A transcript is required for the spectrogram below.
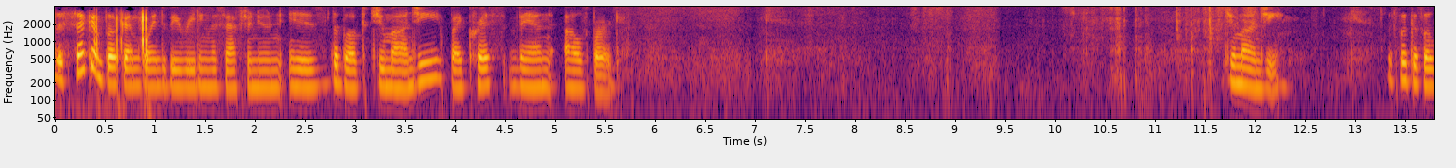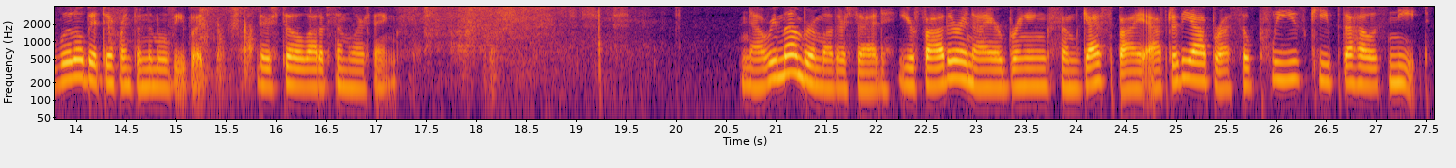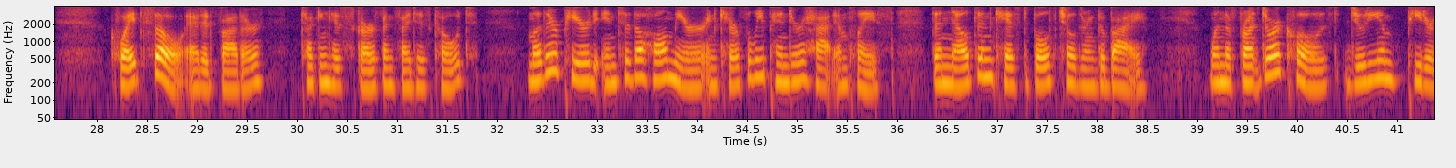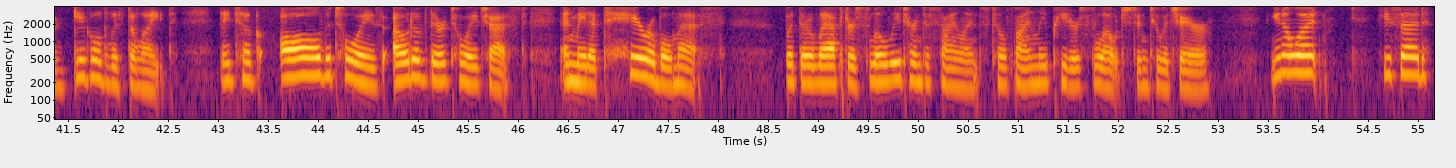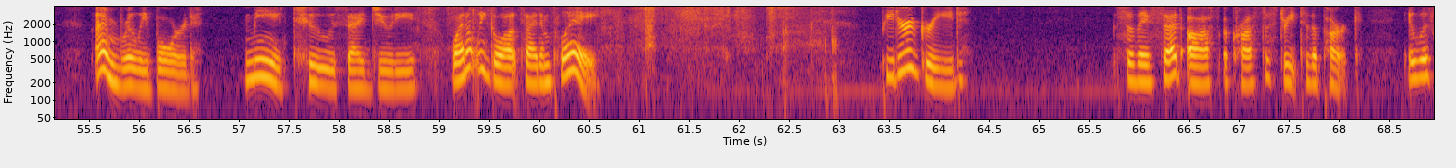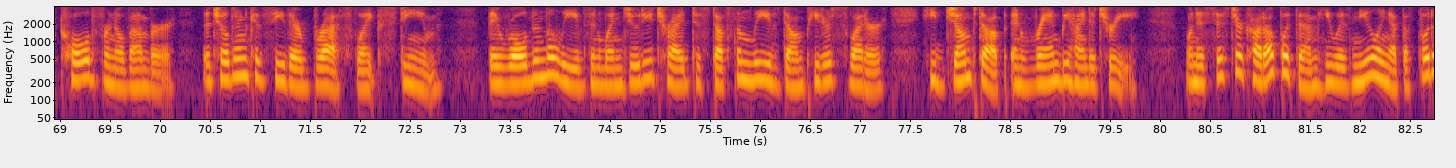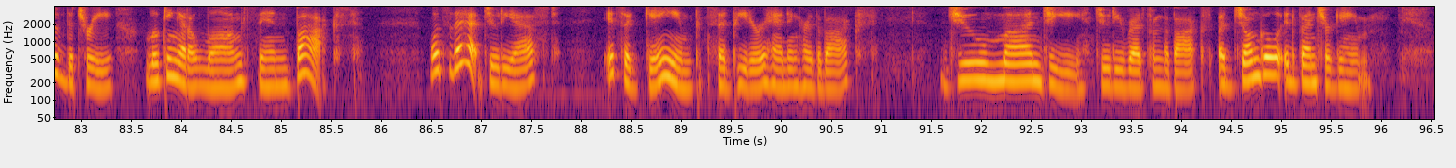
The second book I'm going to be reading this afternoon is the book Jumanji by Chris Van Allsburg. Jumanji. This book is a little bit different than the movie, but there's still a lot of similar things. Now remember, Mother said, your father and I are bringing some guests by after the opera, so please keep the house neat. Quite so, added Father, tucking his scarf inside his coat. Mother peered into the hall mirror and carefully pinned her hat in place, then knelt and kissed both children goodbye. When the front door closed, Judy and Peter giggled with delight. They took all the toys out of their toy chest and made a terrible mess. But their laughter slowly turned to silence till finally Peter slouched into a chair. You know what? he said. I'm really bored. Me too, sighed Judy. Why don't we go outside and play? Peter agreed, so they set off across the street to the park. It was cold for November. The children could see their breath like steam. They rolled in the leaves, and when Judy tried to stuff some leaves down Peter's sweater, he jumped up and ran behind a tree. When his sister caught up with him, he was kneeling at the foot of the tree, looking at a long, thin box. What's that? Judy asked. It's a game, said Peter, handing her the box. Jumanji, Judy read from the box, a jungle adventure game.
